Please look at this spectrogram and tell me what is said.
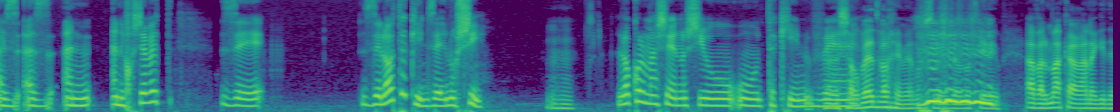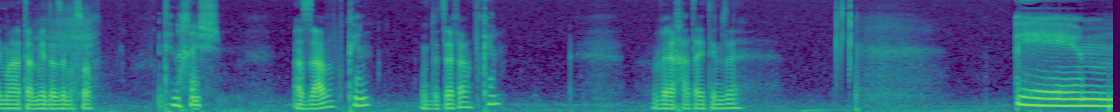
אז, אז אני, אני חושבת, זה, זה לא תקין, זה אנושי. Mm-hmm. לא כל מה שאנושי הוא, הוא תקין. ו... יש הרבה דברים אנושיים שהם תקינים. אבל מה קרה, נגיד, עם התלמיד הזה בסוף? תנחש. עזב? כן. בבית ספר? כן. ואיך את היית עם זה? אמ,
